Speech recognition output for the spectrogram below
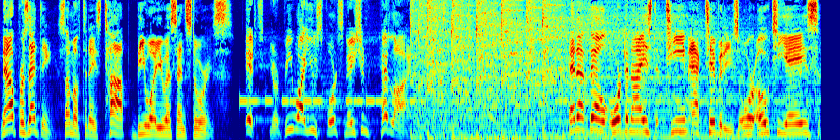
Now presenting some of today's top BYUSN stories. It's your BYU Sports Nation headline. NFL organized team activities, or OTAs,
